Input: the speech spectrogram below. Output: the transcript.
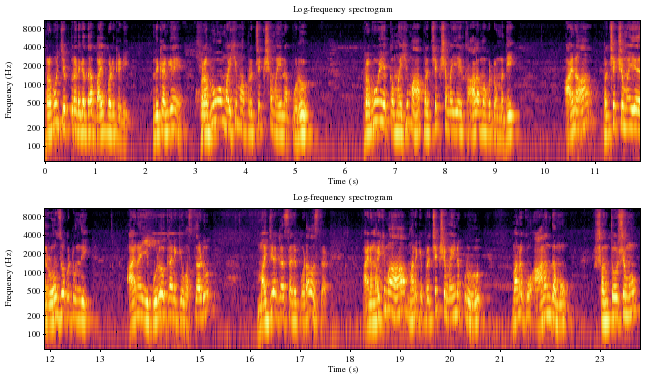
ప్రభు చెప్తున్నాడు కదా భయపడకడి. ఎందుకంటే ప్రభువు మహిమ ప్రత్యక్షమైనప్పుడు ప్రభువు యొక్క మహిమ ప్రత్యక్షమయ్యే కాలం ఒకటి ఉన్నది. ఆయన ప్రత్యక్షమయ్యే రోజు ఒకటి ఉంది. ఆయన ఈ భూలోకానికి వస్తాడు మధ్యాకాశానికి కూడా వస్తాడు. ఆయన మహిమ మనకి ప్రత్యక్షమైనప్పుడు మనకు ఆనందము సంతోషము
